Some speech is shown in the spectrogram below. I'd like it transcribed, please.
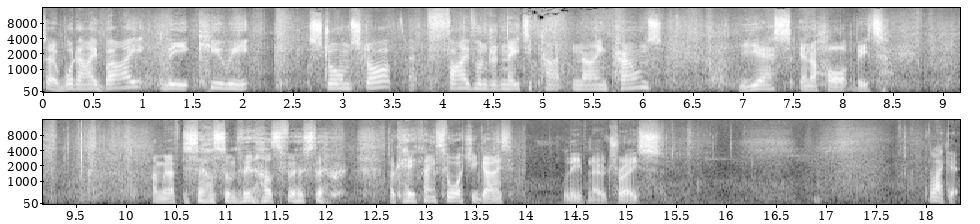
So would I buy the KUIU Stormstar at £589? Yes, in a heartbeat. I'm going to have to sell something else first though. Okay, thanks for watching guys. Leave no trace. I like it.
